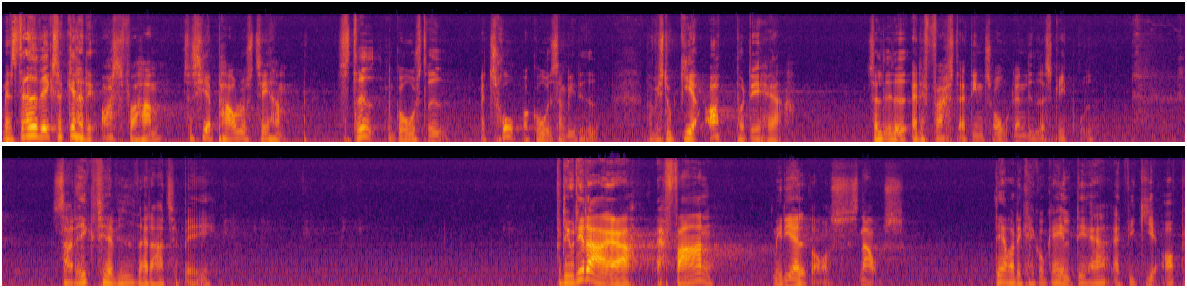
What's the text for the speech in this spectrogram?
Men stadigvæk så gælder det også for ham. Så siger Paulus til ham, strid den gode strid, med tro og god samvittighed. For hvis du giver op på det her, så er det først, at din tro den lider skridbrud. Så er det ikke til at vide, hvad der er tilbage. For det er jo det, der er, er faren midt i alt vores snavs. der hvor det kan gå galt, det er, at vi giver op.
